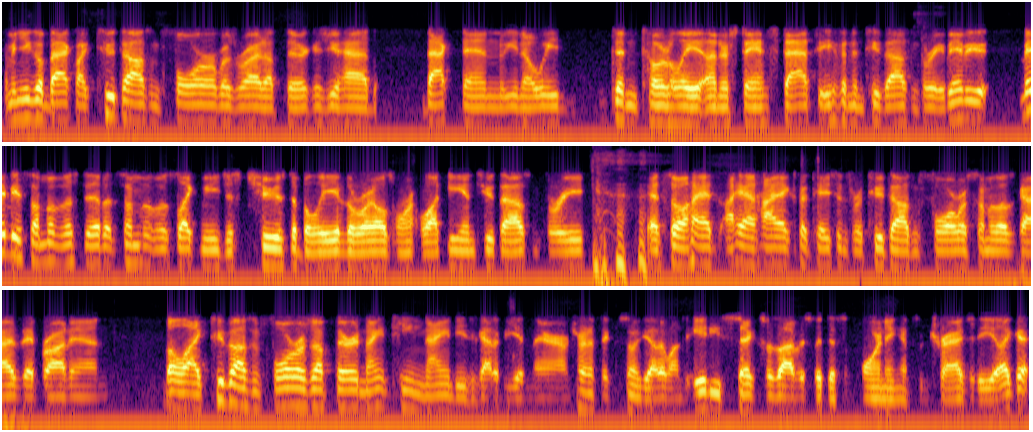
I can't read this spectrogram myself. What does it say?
I mean, you go back like 2004 was right up there because you had back then. You know, we didn't totally understand stats even in 2003. Maybe maybe some of us did, but some of us like me just choose to believe the Royals weren't lucky in 2003. and so I had I had high expectations for 2004 with some of those guys they brought in. But like 2004 is up there, 1990's got to be in there. I'm trying to think of some of the other ones. 86 was obviously disappointing and some tragedy. Like uh,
